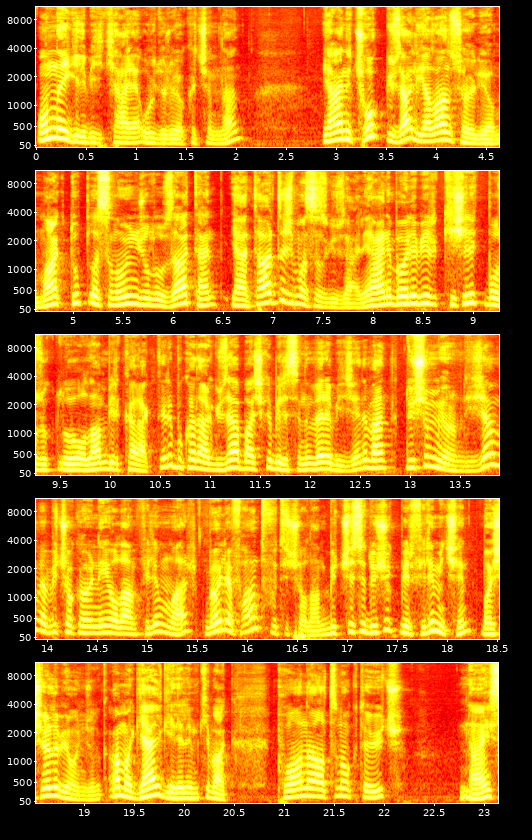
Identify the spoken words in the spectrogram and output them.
Onunla ilgili bir hikaye uyduruyor kıçından. Yani çok güzel yalan söylüyor. Mark Duplas'ın oyunculuğu zaten yani tartışmasız güzel. Yani böyle bir kişilik bozukluğu olan bir karakteri bu kadar güzel başka birisinin verebileceğini ben düşünmüyorum diyeceğim ve birçok örneği olan film var. Böyle found footage olan bütçesi düşük bir film için başarılı bir oyunculuk. Ama gel gelelim ki bak puanı 6.3 nice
